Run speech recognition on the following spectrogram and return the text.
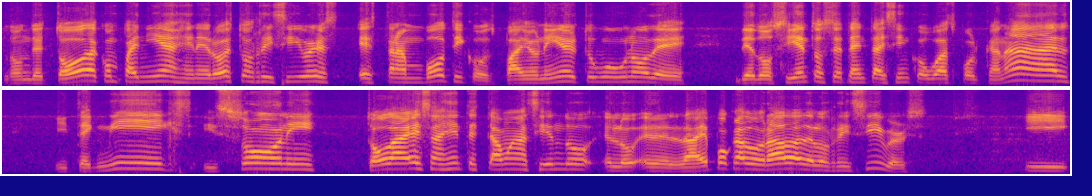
donde toda compañía generó estos receivers estrambóticos. Pioneer tuvo uno de, de 275 watts por canal, y Technics, y Sony. Toda esa gente estaban haciendo eh, la época dorada de los receivers y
